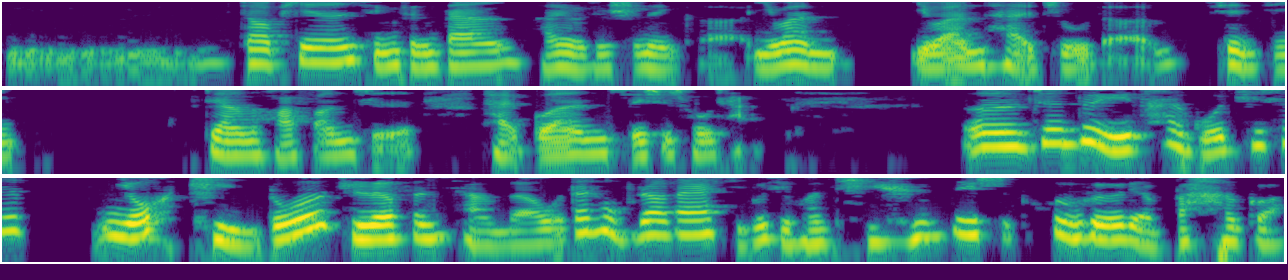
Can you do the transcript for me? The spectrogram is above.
嗯，照片行程单，还有就是那个一万一万泰铢的现金，这样的话防止海关随时抽查。嗯，针对于泰国，其实有挺多值得分享的。我但是我不知道大家喜不喜欢听，那是会不会有点八卦？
